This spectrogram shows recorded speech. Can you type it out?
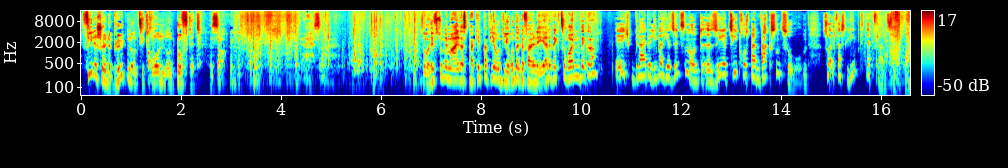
viele schöne Blüten und Zitronen und duftet. So. Ja, so. So, hilfst du mir mal, das Paketpapier und die runtergefallene Erde wegzuräumen, Decker? Ich bleibe lieber hier sitzen und äh, sehe Zitrus beim Wachsen zu. So etwas liebt der Pflanzenfreund.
